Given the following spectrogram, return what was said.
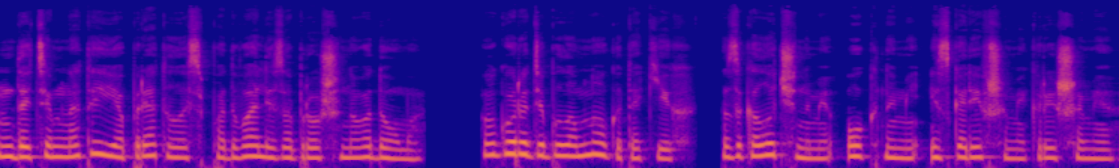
До темноты я пряталась в подвале заброшенного дома. В городе было много таких, заколоченными окнами и сгоревшими крышами.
